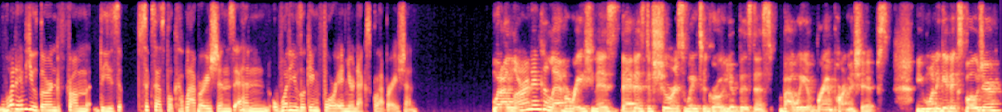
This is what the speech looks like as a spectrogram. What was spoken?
Mm-hmm. What have you learned from these successful collaborations and what are you looking for in your next collaboration? What I learned in collaboration is that is the surest way to grow your business by way of brand partnerships. You want to get exposure,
